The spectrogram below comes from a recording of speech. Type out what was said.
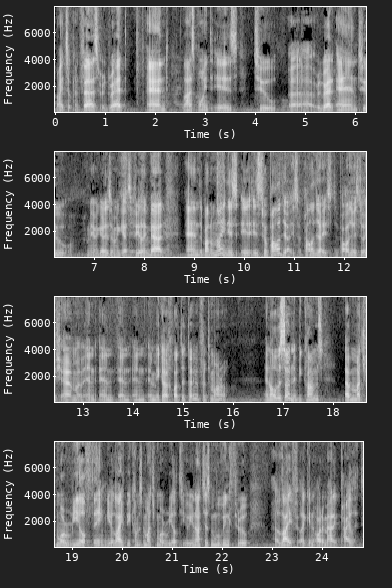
right? So confess, regret, and last point is to uh, regret and to I mean, regret is I mean, guess feeling bad and the bottom line is, is, is to apologize, apologize, to apologize to Hashem, and and and and, and make a achlata for tomorrow. And all of a sudden, it becomes a much more real thing. Your life becomes much more real to you. You're not just moving through a life like an automatic pilot.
